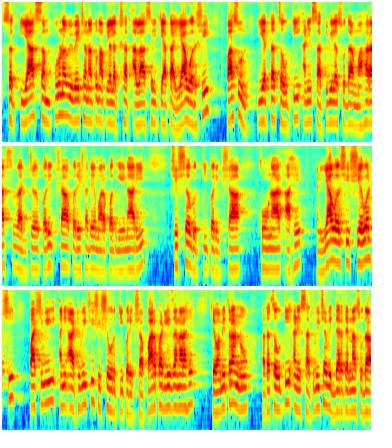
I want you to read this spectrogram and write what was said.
स या संपूर्ण विवेचनातून आपल्या लक्षात आला असेल की आता या वर्षी पासून इयत्ता चौथी आणि सातवीला सुद्धा महाराष्ट्र राज्य परीक्षा परिषदेमार्फत घेणारी शिष्यवृत्ती परीक्षा होणार आहे. आणि यावर्षी शेवटची पाचवी आणि आठवीची शिष्यवृत्ती परीक्षा पार पाडली जाणार आहे. तेव्हा मित्रांनो आता चौथी आणि सातवीच्या विद्यार्थ्यांना सुद्धा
